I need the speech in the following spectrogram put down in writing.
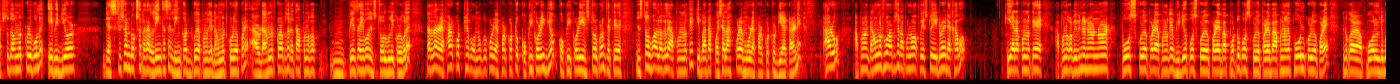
এপছটো ডাউনলোড কৰিবলৈ এই ভিডিঅ'ৰ ডেছক্ৰিপশ্যন বক্সত এটা লিংক আছে। লিংকত গৈ আপোনালোকে ডাউনলোড কৰিব পাৰে আৰু ডাউনলোড কৰাৰ পাছত এটা আপোনালোকক পেজ আহিব ইনষ্টল বুলি কৰিবলৈ। তাত এটা ৰেফাৰ কোড থাকিব। অনুগ্ৰহ কৰি ৰেফাৰ কোডটো কপি কৰি দিয়ক। কপি কৰি ইনষ্টল কৰক। যেতিয়া ইনষ্টল হোৱাৰ লগে লগে আপোনালোকে কিবা এটা পইচা লাভ কৰে মোৰ ৰেফাৰ কোডটো দিয়াৰ কাৰণে। আৰু আপোনালোক ডাউনলোড হোৱাৰ পিছত আপোনালোকক পেজটো এইদৰে দেখাব। ইয়াত আপোনালোকে আপোনালোকৰ বিভিন্ন ধৰণৰ প'ষ্ট কৰিব পাৰে আপোনালোকে ভিডিঅ' প'ষ্ট কৰিব পাৰে বা ফটো প'ষ্ট কৰিব পাৰে বা আপোনালোকে প'ল কৰিব পাৰে তেনেকুৱা প'ল দিব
